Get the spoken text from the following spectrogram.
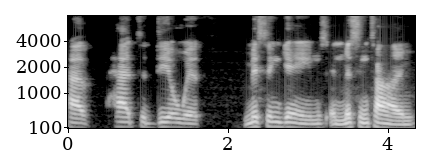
have had to deal with missing games and missing time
